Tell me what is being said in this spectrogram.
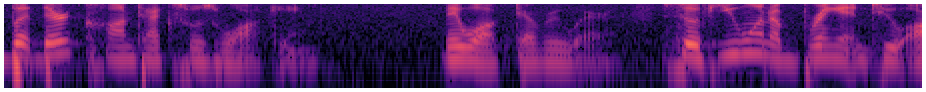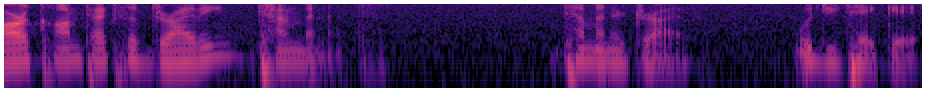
But their context was walking. They walked everywhere. So if you want to bring it into our context of driving, 10 minutes. 10 minute drive? Would you take it?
